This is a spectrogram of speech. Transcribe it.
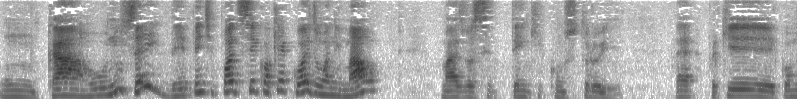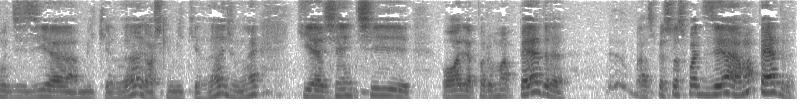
um carro, não sei, de repente pode ser qualquer coisa, um animal, mas você tem que construir. Né? Porque, como dizia Michelangelo, acho que Michelangelo, né? que a gente olha para uma pedra, as pessoas podem dizer, ah, é uma pedra.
